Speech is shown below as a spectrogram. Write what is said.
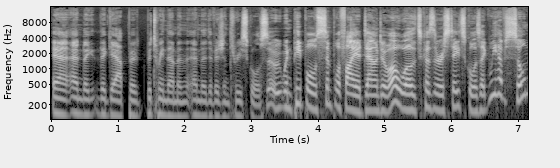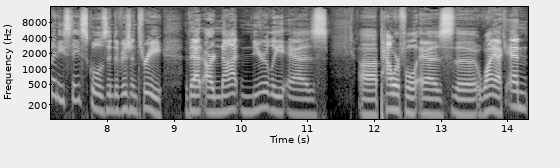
and, and the the gap between them and, and the Division Three schools. So when people simplify it down to, oh well, it's because they're a state school. It's like we have so many state schools in Division Three that are not nearly as uh, powerful as the WIAC. And,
